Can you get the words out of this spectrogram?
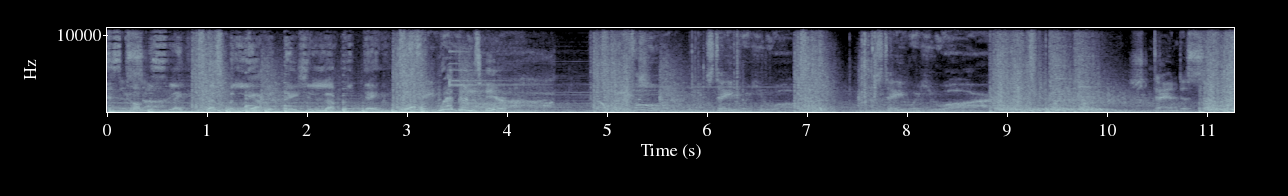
Stand aside. Weapons here. Fool. Stay where you are. Stay where you are. Stand aside.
